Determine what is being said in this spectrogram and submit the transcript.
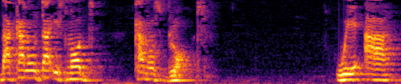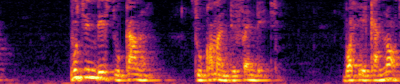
that Kanonta is not Kano's blood. We are putting this to Kano to come and defend it. But he cannot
